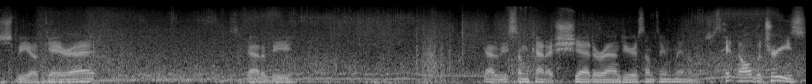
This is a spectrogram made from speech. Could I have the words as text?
should be okay, right? It's gotta be gotta be some kind of shed around here or something. Man, I'm just hitting all the trees.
